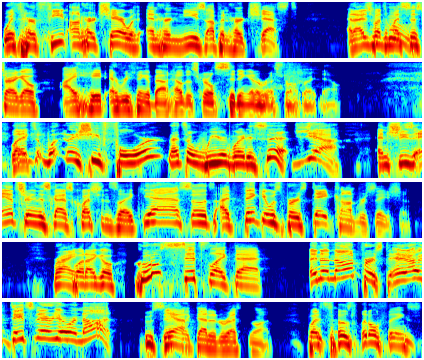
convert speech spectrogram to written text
with her feet on her chair with and her knees up in her chest. And I just went to my Hmm. sister. I go, I hate everything about how this girl's sitting at a restaurant right now. Like, That's, what is she for? That's a weird way to sit. yeah. And she's answering this guy's questions like, yeah, so it's I think it was first date conversation. Right. But I go, who sits like that in a non-first date, uh, date scenario or not? Who sits Yeah. like that at a restaurant? But it's those little things,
